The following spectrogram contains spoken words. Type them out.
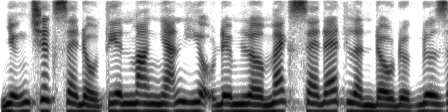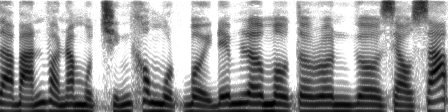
Những chiếc xe đầu tiên mang nhãn hiệu Daimler Mercedes lần đầu được đưa ra bán vào năm 1901 bởi Daimler Motoren Gesellschaft.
